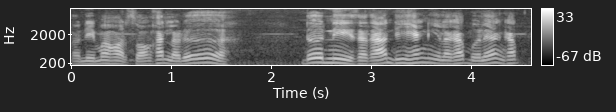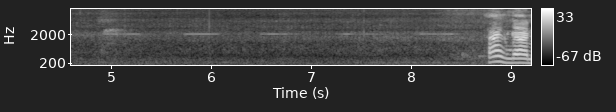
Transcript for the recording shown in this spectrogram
ตอนนี้มาหอดสองขั้นแล้วเด้อเดินนี่สถานที่แห่งนี้แหละครับเมือแรงครับางด้าน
